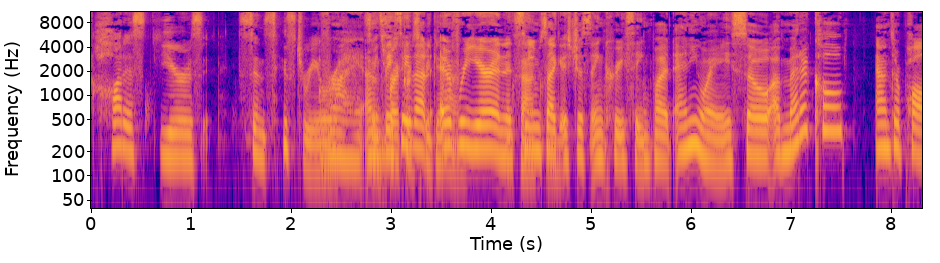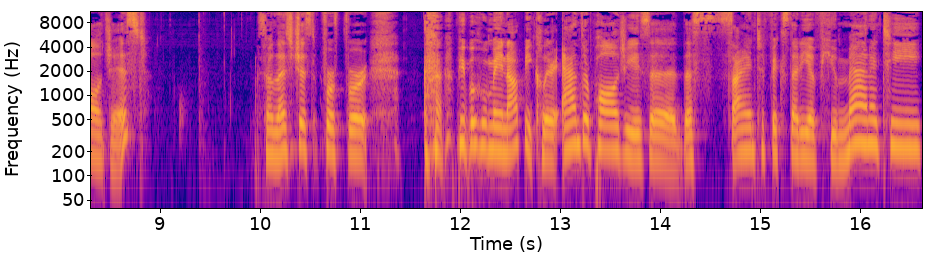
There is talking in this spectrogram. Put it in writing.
hottest years since history. Or Right. I mean, they say that began. every year, and it seems like it's just increasing. But anyway, so a medical anthropologist. So let's just for for people who may not be clear, anthropology is a, the scientific study of humanity,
